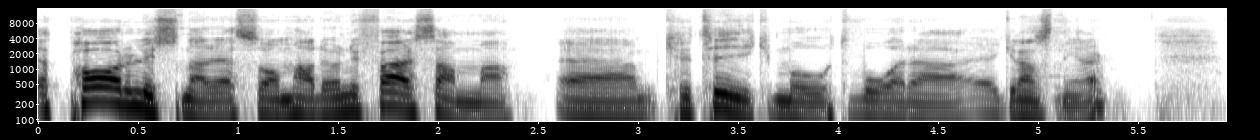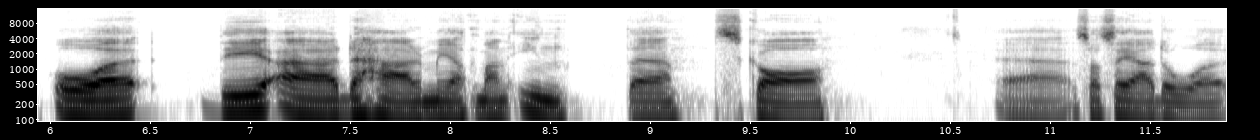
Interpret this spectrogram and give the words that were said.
ett par lyssnare som hade ungefär samma Ehm, kritik mot våra eh, granskningar. Och det är det här med att man inte ska eh, så att säga då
